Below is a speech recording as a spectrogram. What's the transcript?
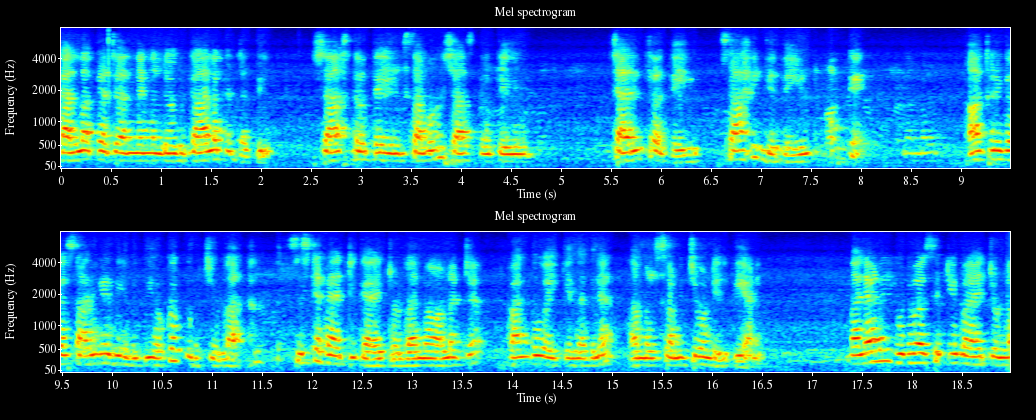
കള്ളപ്രചാരണങ്ങളുടെ ഒരു കാലഘട്ടത്തിൽ ശാസ്ത്രത്തെയും സമൂഹശാസ്ത്രത്തെയും ചരിത്രത്തെയും സാഹിത്യത്തെയും ഒക്കെ നമ്മൾ ആധുനിക സാങ്കേതിക വിദ്യയൊക്കെ കുറിച്ചുള്ള സിസ്റ്റമാറ്റിക് ആയിട്ടുള്ള നോളജ് പങ്കുവയ്ക്കുന്നതിന് നമ്മൾ ശ്രമിച്ചുകൊണ്ടിരിക്കുകയാണ്. മലയാള യൂണിവേഴ്സിറ്റിയുമായിട്ടുള്ള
